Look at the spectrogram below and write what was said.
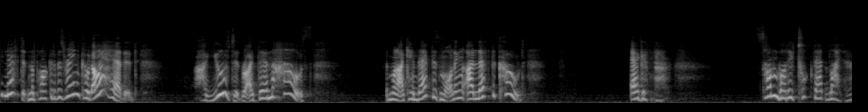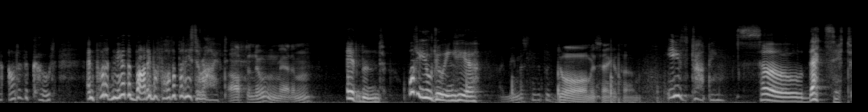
He left it in the pocket of his raincoat. I had it. I used it right there in the house. And when I came back this morning, I left the coat. Agatha, somebody took that lighter out of the coat and put it near the body before the police arrived. Afternoon, madam. Edmund, what are you doing here? I've been listening at the door, Miss Agatha. Eavesdropping. So that's it.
